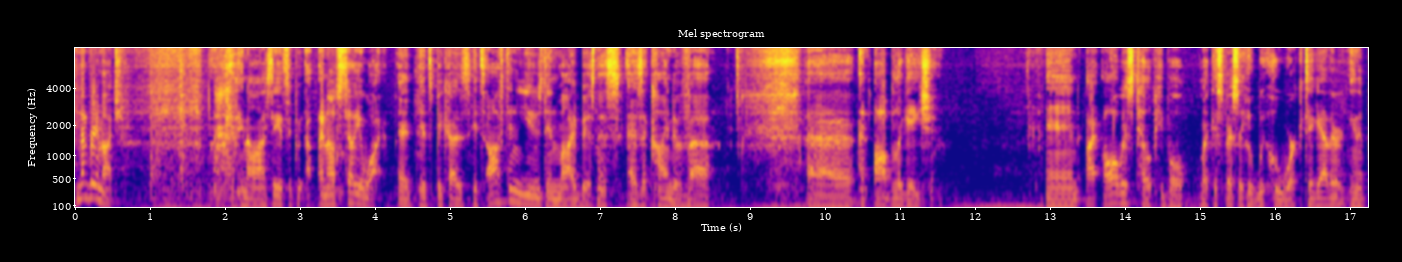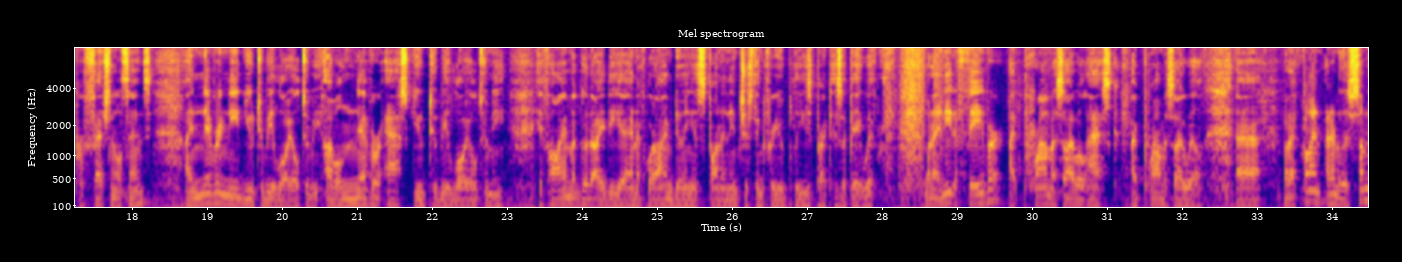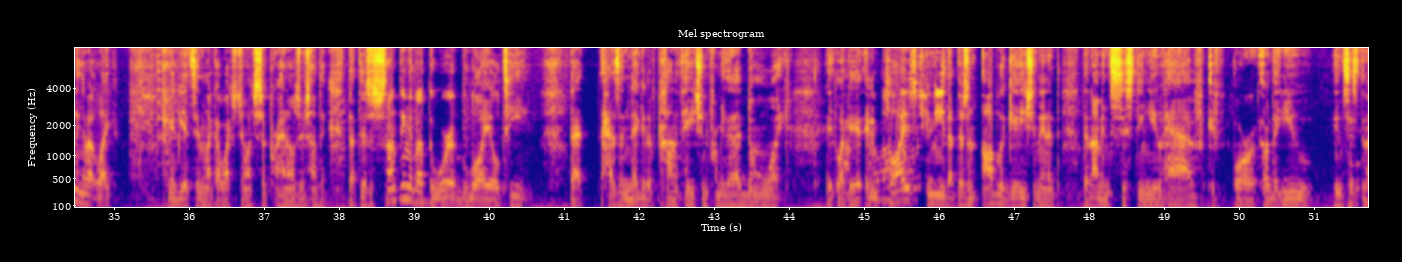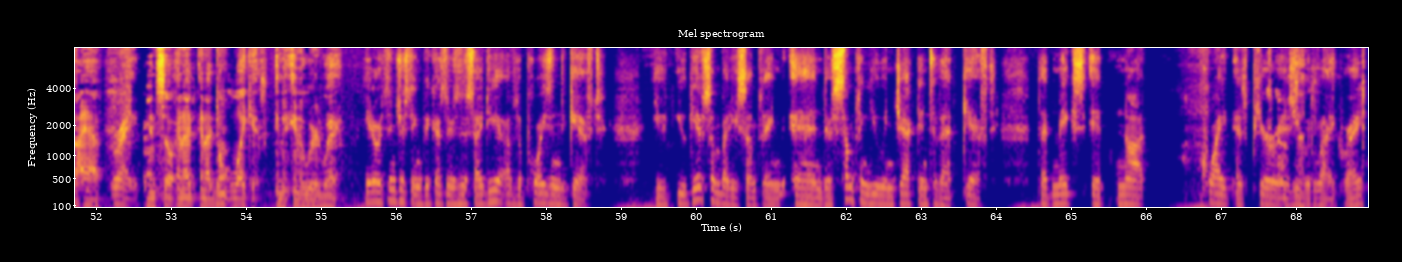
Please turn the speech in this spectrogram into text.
Not very much. In all honesty, it's and I'll tell you why. It, it's because it's often used in my business as a kind of uh, uh, an obligation. And I always tell people, like especially who who work together in a professional sense, I never need you to be loyal to me. I will never ask you to be loyal to me. If I'm a good idea and if what I'm doing is fun and interesting for you, please participate with me. When I need a favor, I promise I will ask. I promise I will. Uh, but I find I don't know. There's something about like maybe it's in like I watch too much Sopranos or something. That there's something about the word loyalty that has a negative connotation for me that I don't like. It like it, it implies to me that there's an obligation in it that I'm insisting you have, if or or that you insist that I have. Right. And so and I and I don't like it in a, in a weird way. You know, it's interesting because there's this idea of the poisoned gift. You you give somebody something, and there's something you inject into that gift that makes it not quite as pure as you would like, right?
